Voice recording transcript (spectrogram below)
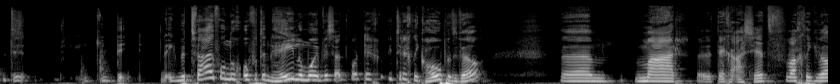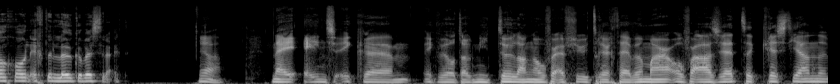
Het is- ik, ik, betwijfel nog of het een hele mooie wedstrijd wordt tegen Utrecht. Ik hoop het wel. Ehm, maar eh, tegen AZ verwacht ik wel gewoon echt een leuke wedstrijd. Ja. Nee, eens. Ik, ehm, ik wil het ook niet te lang over FC Utrecht hebben, maar over AZ, eh, Christian, eh,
